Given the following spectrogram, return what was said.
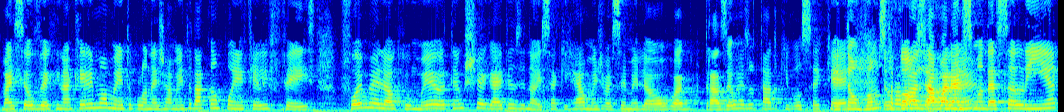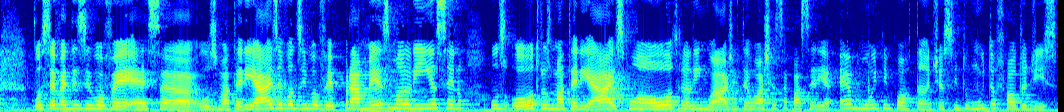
Mas se eu ver que naquele momento o planejamento da campanha que ele fez foi melhor que o meu, eu tenho chegar e dizer, não, isso aqui realmente vai ser melhor, vai trazer o resultado que você quer. Então vamos então, trabalhar, vamos trabalhar né? em cima dessa linha. Você vai desenvolver essa, os materiais, eu vou desenvolver para a mesma linha, sendo os outros materiais com a outra linguagem. Então eu acho que essa parceria é muito importante. Eu sinto muita falta disso.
